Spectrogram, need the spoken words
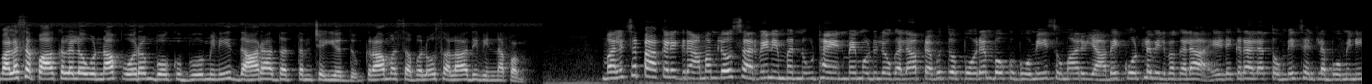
వలస పాకలలో ఉన్న పోరంబోకు భూమిని దారాదత్తం చెయ్యొద్దు. గ్రామ సభలో సలాది విన్నపం. వలసపాకలి గ్రామంలో సర్వే నెంబర్ నూట ఎనభై మూడులో గల ప్రభుత్వ పోరంబోకు భూమి సుమారు యాభై కోట్ల విలువ గల ఏడెకరాల తొమ్మిది సెంట్ల భూమిని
